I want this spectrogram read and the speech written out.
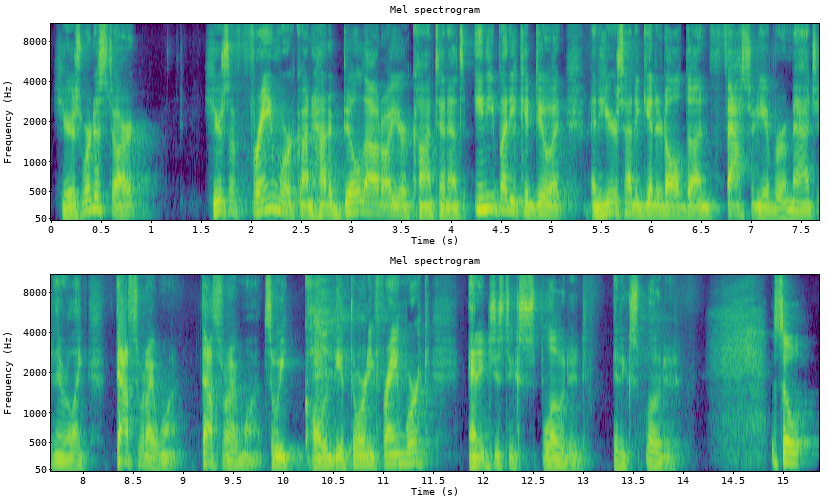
Here's where to start. Here's a framework on how to build out all your content ads. Anybody can do it. And here's how to get it all done faster than you ever imagined. They were like, that's what I want. That's what I want. So we called it the authority framework and it just exploded. It exploded. So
